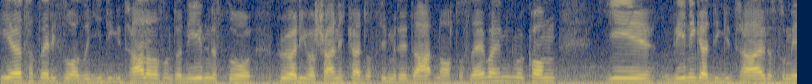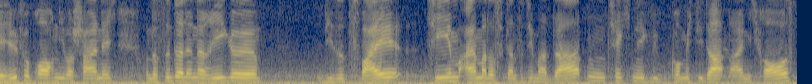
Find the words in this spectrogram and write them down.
eher tatsächlich so, also je digitaler das Unternehmen, desto höher die Wahrscheinlichkeit, dass sie mit den Daten auch das selber hinbekommen. Je weniger digital, desto mehr Hilfe brauchen die wahrscheinlich. Und das sind dann in der Regel diese zwei Themen. Einmal das ganze Thema Datentechnik, wie bekomme ich die Daten eigentlich raus?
